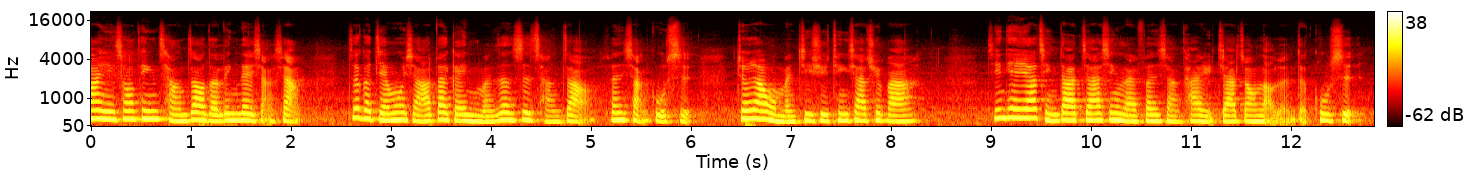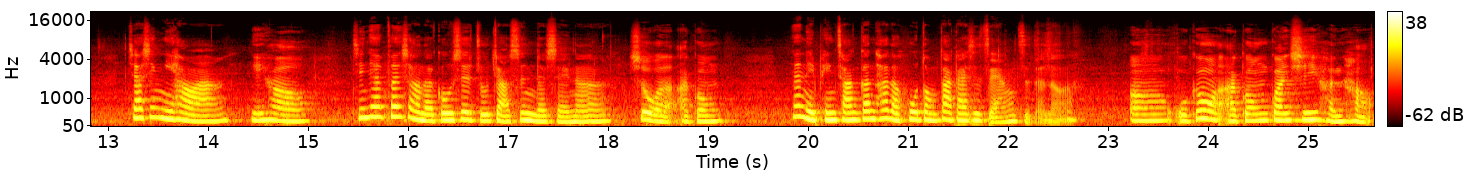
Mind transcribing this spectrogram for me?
欢迎收听长照的另类想象。这个节目想要带给你们认识长照、分享故事，就让我们继续听下去吧。今天邀请到嘉欣来分享她与家中老人的故事。嘉欣你好啊，你好，今天分享的故事主角是你的谁呢？是我的阿公。那你平常跟他的互动大概是怎样子的呢？嗯，我跟我阿公关系很好，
